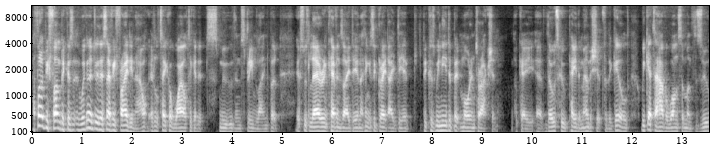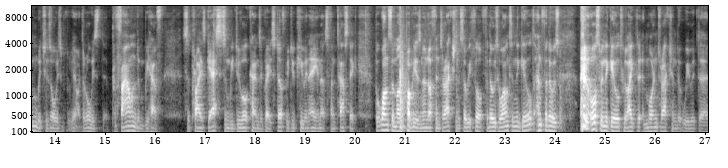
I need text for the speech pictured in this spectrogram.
I thought it'd be fun because we're going to do this every Friday now. It'll take a while to get it smooth and streamlined, but this was Lara and Kevin's idea, and I think it's a great idea because we need a bit more interaction. Okay, uh, those who pay the membership for the guild, we get to have a once a month Zoom, which is always, you know, they're always profound, and we have surprise guests, and we do all kinds of great stuff. We do Q and that's fantastic. But once a month probably isn't enough interaction. So we thought for those who aren't in the guild, and for those also in the guild who like more interaction, that we would. Uh,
